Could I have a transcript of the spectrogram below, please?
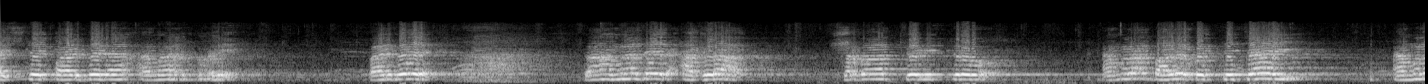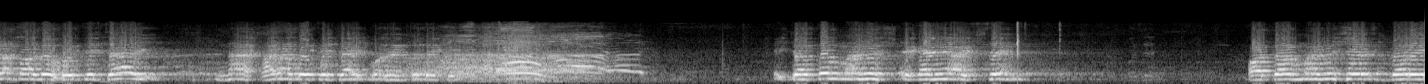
আসতে পারবে না আমার ঘরে। পারবে? তা আমাদের আখলা স্বভাব চরিত্র আমরা ভালো করতে চাই, আমরা ভালো হইতে চাই, না খারাপ হইতে চাই বলেন তো দেখি যত মানুষ এখানে আসছেন অত মানুষের ঘরে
